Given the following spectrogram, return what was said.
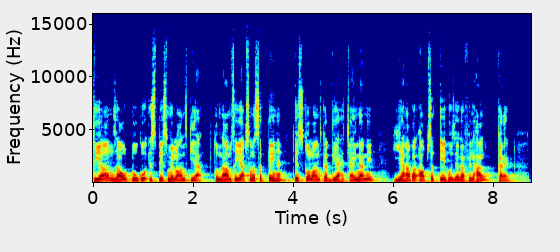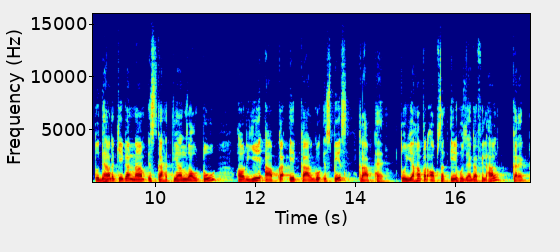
तियान जाओ टू को स्पेस में लॉन्च किया? तो नाम से ही आप समझ सकते हैं। इसको लॉन्च कर दिया है चाइना ने। यहाँ पर ऑप्शन ए हो जाएगा फ़िलहाल करेक्ट तो ध्यान रखिएगा, नाम इसका है तियानजाओ टू, और ये आपका एक कार्गो स्पेस क्राफ्ट है। तो यहाँ पर ऑप्शन ए हो जाएगा फ़िलहाल करेक्ट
